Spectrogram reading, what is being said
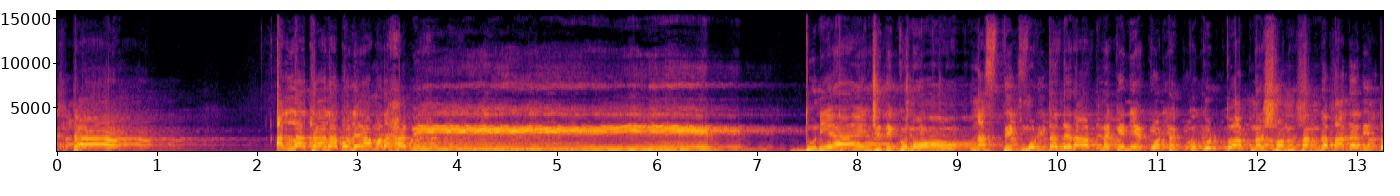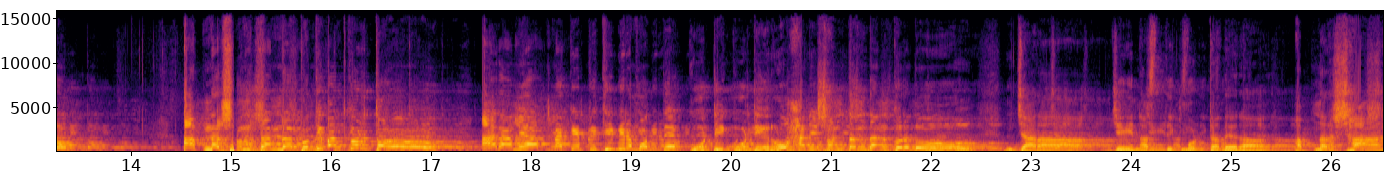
একটা। আল্লাহ তাআলা বলে, আমার হাবিব, দুনিয়ায় যদি কোনো নাস্তিক মোর্তাদেরা আপনাকে নিয়ে কটাক্ষ করতো, আপনার সন্তানরা বাধা দিত, আপনার সন্তানরা প্রতিবাদ করত আর আমি আপনাকে পৃথিবীর মধ্যে কোটি কোটি রুহানি সন্তান দান করব। যারা যে নাস্তিক মোর্তাদেরা আপনার শান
